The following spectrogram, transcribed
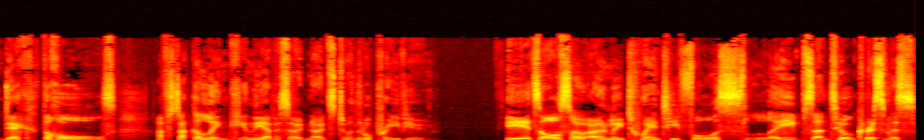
Deck the Halls. I've stuck a link in the episode notes to a little preview. It's also only 24 sleeps until Christmas.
